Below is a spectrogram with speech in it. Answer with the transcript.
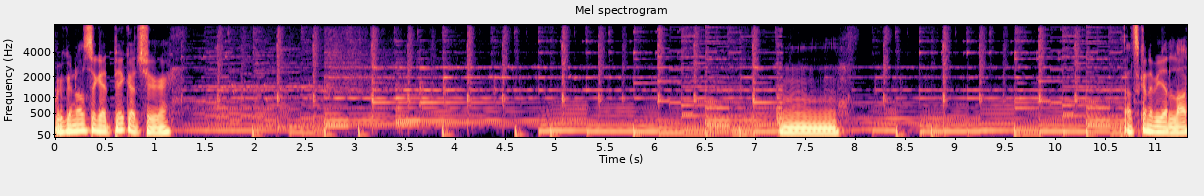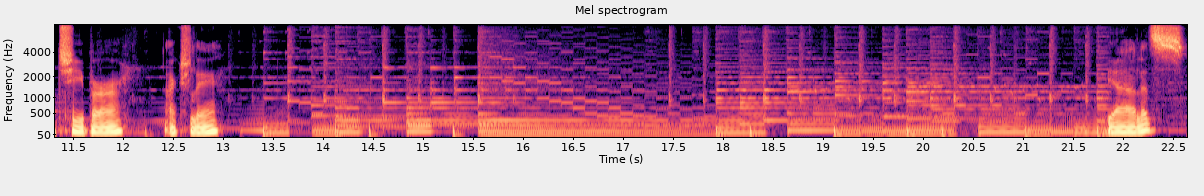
We can also get Pikachu. That's gonna be a lot cheaper, actually. Yeah, let's...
